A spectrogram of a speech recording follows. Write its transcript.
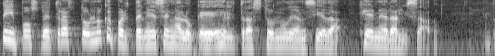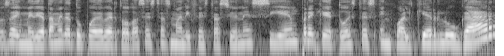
tipos de trastorno que pertenecen a lo que es el trastorno de ansiedad generalizado. Entonces, inmediatamente tú puedes ver todas estas manifestaciones siempre que tú estés en cualquier lugar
